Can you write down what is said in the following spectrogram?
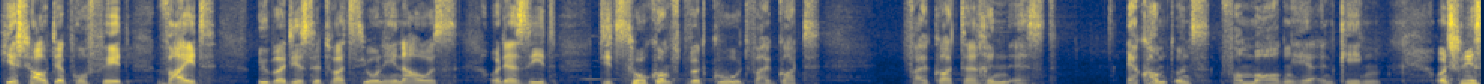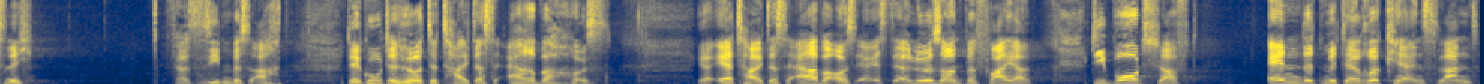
Hier schaut der Prophet weit über die Situation hinaus und er sieht, die Zukunft wird gut, weil Gott, weil Gott darin ist. Er kommt uns vom Morgen her entgegen. Und schließlich, Vers 7 bis 8, der gute Hirte teilt das Erbe aus. Ja, er teilt das Erbe aus. Er ist der Erlöser und Befreier. Die Botschaft endet mit der Rückkehr ins Land.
